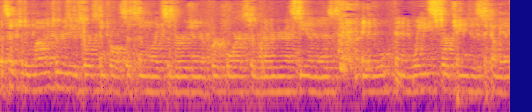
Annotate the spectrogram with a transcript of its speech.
essentially monitors your source control system like Subversion or Perforce or whatever your SCM is, and it, and it waits for changes to come in.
